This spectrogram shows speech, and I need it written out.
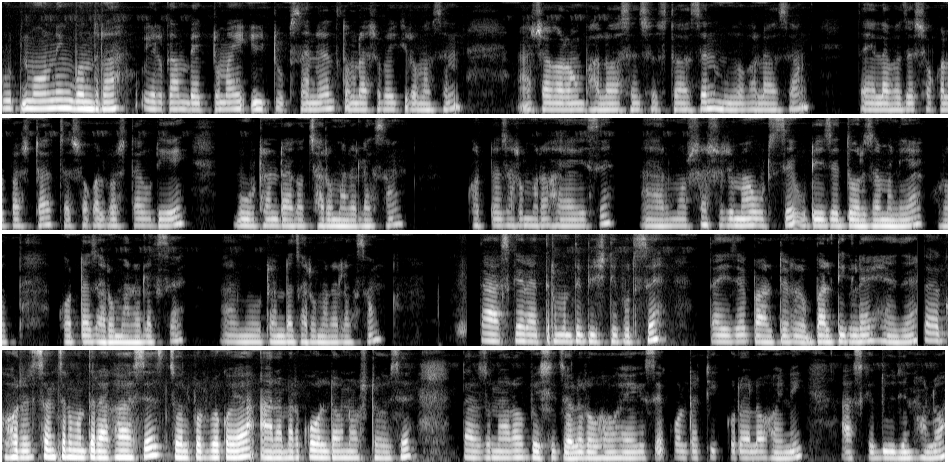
Good morning বন্ধুরা। Welcome back to my YouTube channel তোমরা সবাই কীরকম আছেন? আশা করং ভালো আছেন, সুস্থ আছেন মুও ভালো আছেন তাই এলা বাজে সকাল পাঁচটা। তা সকাল পাঁচটা উঠিয়ে মুখ উঠানটা আগত ঝাড়ু মারা লাগছাম ঘরটা ঝাড়ু মারা হয়ে গেছে। আর মোর শাশুড়ি মা উঠছে, উঠে যে দরজা মেলিয়া, ঘরত ঘরটা ঝাড়ু মারা লাগছে। আর মুখ উঠানটা ঝাড়ু মারা লাগছাম তা আজকে রাতের মধ্যে বৃষ্টি পড়ছে। তাই যে বাল্টির বালতিগুলো হয়ে যায় তা ঘরের সাঞ্চের মধ্যে রাখা আছে জল পড়বে কয়া, আর আমার কলটাও নষ্ট হয়েছে। তার জন্য আরও বেশি জলের অভাব হয়ে গেছে। কলটা ঠিক করে হলো হয়নি। আজকে দুই দিন হলো।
